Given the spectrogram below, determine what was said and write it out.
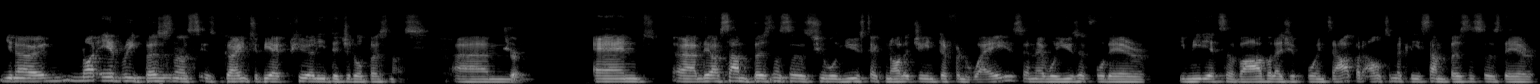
you know, not every business is going to be a purely digital business. Um, sure. And um, there are some businesses who will use technology in different ways and they will use it for their immediate survival, as you point out. But ultimately, some businesses, their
